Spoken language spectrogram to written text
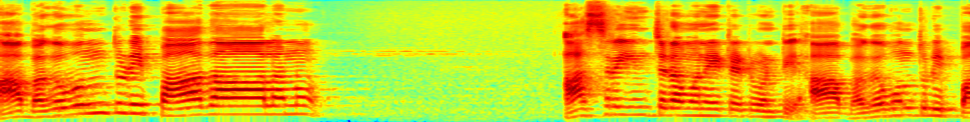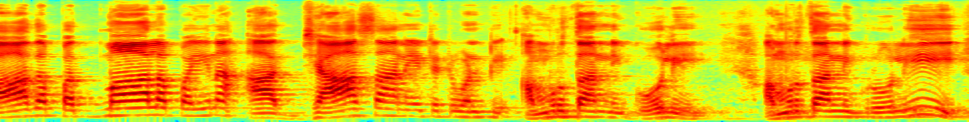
ఆ భగవంతుడి పాదాలను ఆశ్రయించడం అనేటటువంటి ఆ భగవంతుడి పాద పద్మాల పైన ఆ ధ్యాస అనేటటువంటి అమృతాన్ని గోలి అమృతాన్ని గ్రోలి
